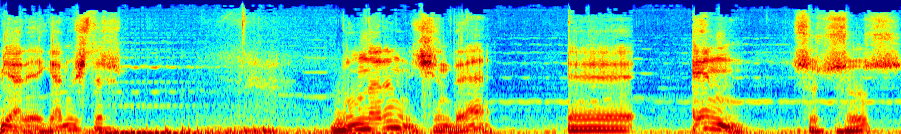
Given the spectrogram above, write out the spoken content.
bir araya gelmiştir. Bunların içinde e, en suçsuz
